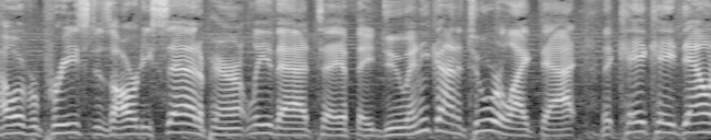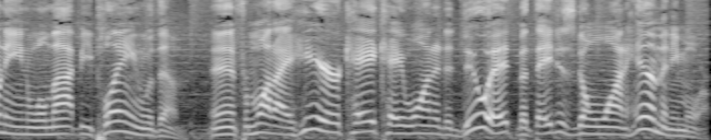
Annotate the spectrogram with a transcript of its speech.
However, Priest has already said apparently that uh, if they do any kind of tour like that, that KK Downing will not be playing with them. And from what I hear, KK wanted to do it, but they just don't want him anymore.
